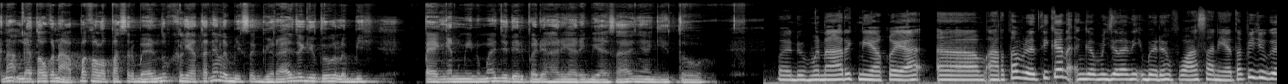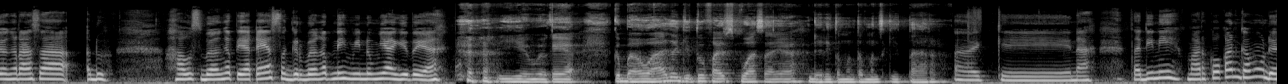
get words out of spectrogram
kena nggak tahu kenapa kalau pas rebahan tuh kelihatannya lebih seger aja gitu, lebih pengen minum aja daripada hari-hari biasanya gitu. Waduh menarik nih aku ya um, Arta berarti kan nggak menjalani ibadah puasa nih ya Tapi juga ngerasa aduh haus banget ya Kayaknya seger banget nih minumnya gitu ya. Iya mbak kayak ke bawah aja gitu vibes puasanya dari teman-teman sekitar. Oke nah tadi nih Marco kan kamu udah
